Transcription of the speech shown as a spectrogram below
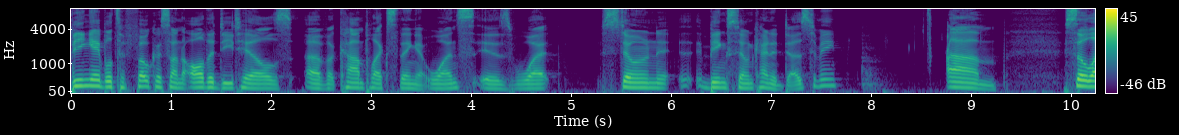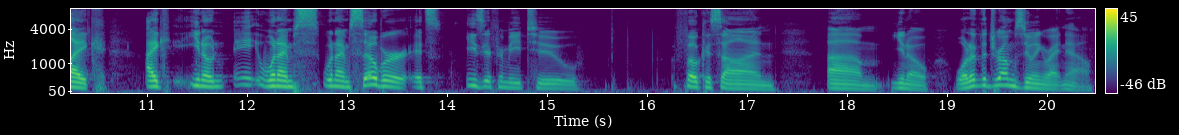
being able to focus on all the details of a complex thing at once is what stone being stone kind of does to me um so like i you know eh, when i'm when i'm sober it's easier for me to focus on um you know what are the drums doing right now?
